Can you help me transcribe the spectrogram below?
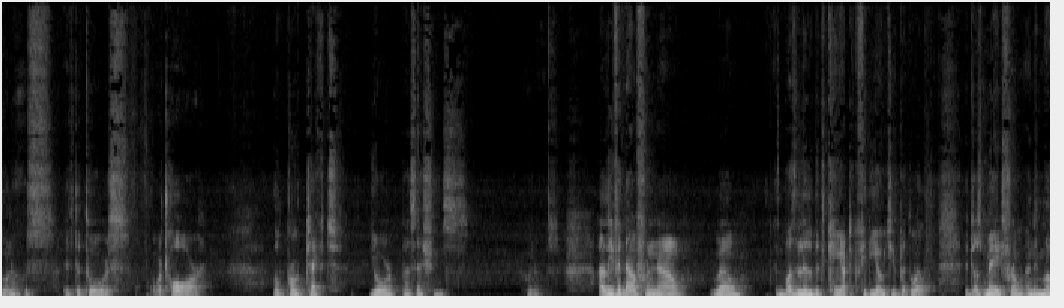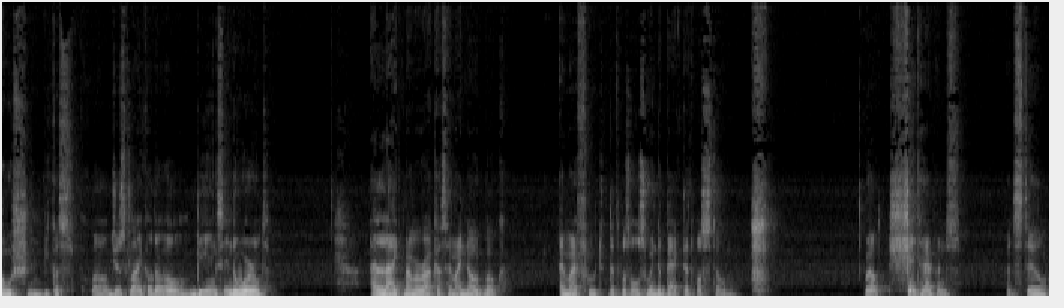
who knows if the Taurus or Thor will protect your possessions. Who knows? I'll leave it now for now. Well, it was a little bit chaotic video, but well, it was made from an emotion because, well, just like other beings in the world, I liked my maracas and my notebook and my flute that was also in the bag that was stolen. well, shit happens, but still,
